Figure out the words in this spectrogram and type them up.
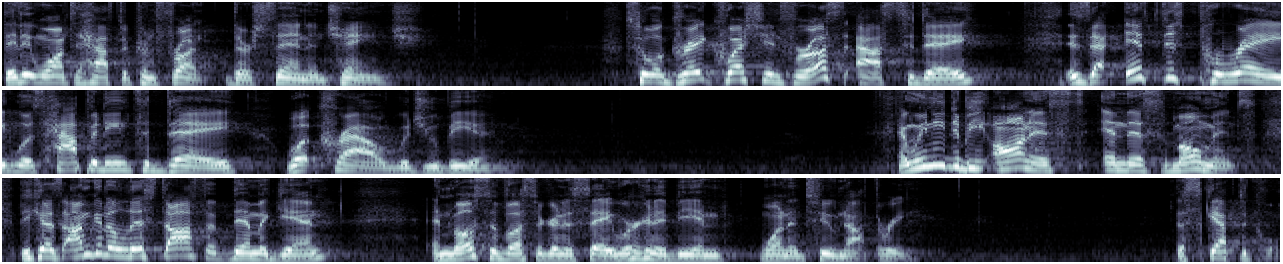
They didn't want to have to confront their sin and change. So, a great question for us to ask today is that if this parade was happening today, what crowd would you be in? And we need to be honest in this moment because I'm going to list off of them again, and most of us are going to say we're going to be in one and two, not three. The skeptical,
